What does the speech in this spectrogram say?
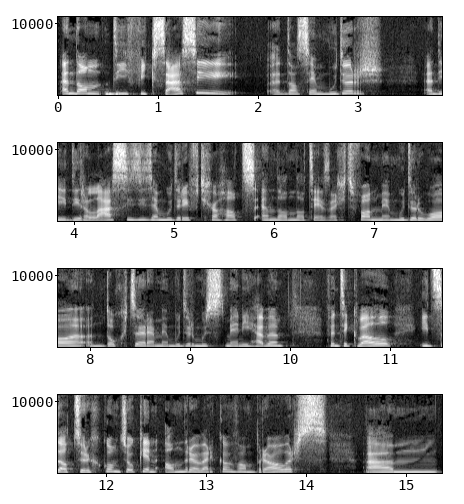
en dan die fixatie eh, dat zijn moeder... Die, die relaties die zijn moeder heeft gehad. En dan dat hij zegt van mijn moeder wou een dochter en mijn moeder moest mij niet hebben. Vind ik wel iets dat terugkomt ook in andere werken van Brouwers. Um,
